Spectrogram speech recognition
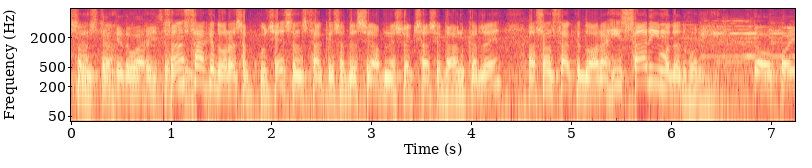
संस्था के द्वारा संस्था के द्वारा सब कुछ है संस्था के सदस्य अपने स्वेच्छा से दान कर रहे हैं और संस्था के द्वारा ही सारी मदद हो रही है तो कोई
